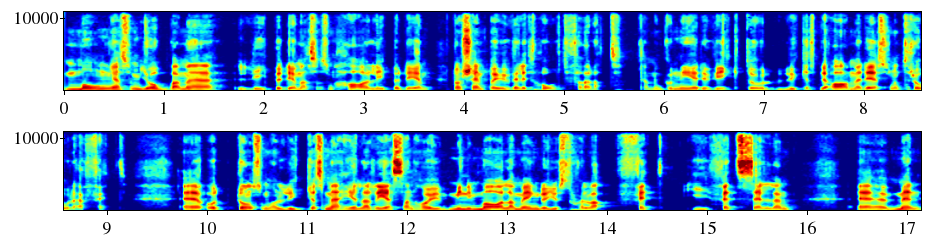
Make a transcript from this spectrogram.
många som jobbar med lipödem, alltså som har lipödem, de kämpar ju väldigt hårt för att ja, gå ner i vikt och lyckas bli av med det som de tror är fett. Eh, och de som har lyckats med hela resan har ju minimala mängder just själva fett i fettcellen. Eh, men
